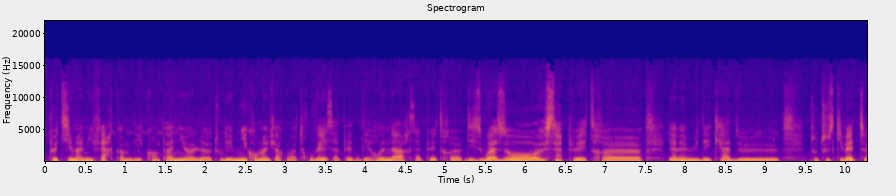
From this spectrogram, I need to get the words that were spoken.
petits mammifères comme des campagnols, euh, tous les micro-mammifères qu'on va trouver. Ça peut être des renards, ça peut être des oiseaux, ça peut être. Il y a même eu des cas de. Tout, ce qui va être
